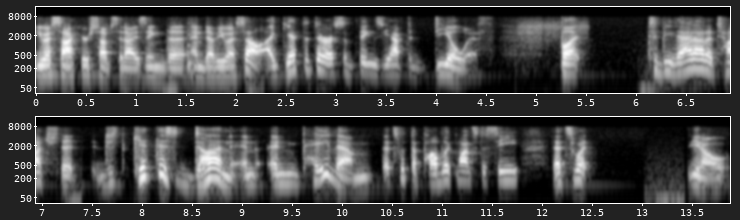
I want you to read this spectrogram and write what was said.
U.S. Soccer subsidizing the NWSL. I get that there are some things you have to deal with, but to be that out of touch that just get this done and and pay them that's what the public wants to see that's what you know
